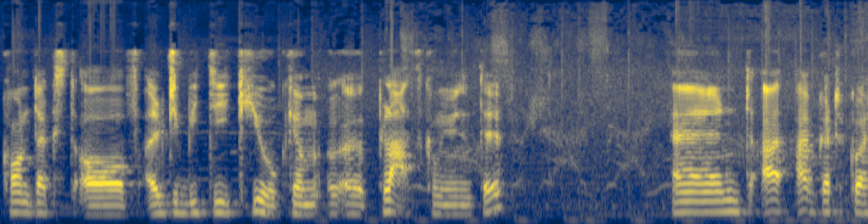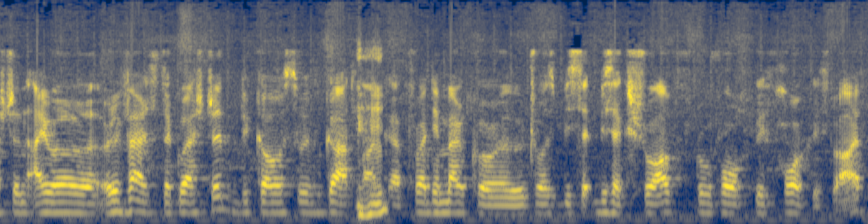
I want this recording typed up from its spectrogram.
context of LGBTQ com- uh, plus community. And I, have got a question. I will reverse the question because we've got mm-hmm. like a Freddie Mercury, which was bise- bisexual through before his life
